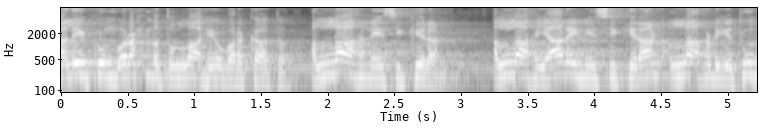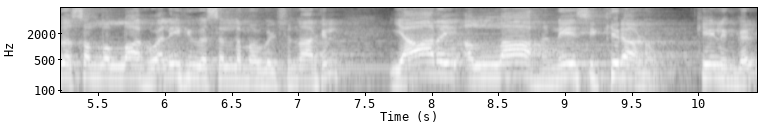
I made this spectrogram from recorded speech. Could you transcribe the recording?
அலைக்கும் வரமத்துல்லாஹி வபரகாத்து அல்லாஹ் நேசிக்கிறான். அல்லாஹ் யாரை நேசிக்கிறான்? அல்லாஹுடைய தூத சல்லாஹூ அலைஹி வசல்லம் அவர்கள் சொன்னார்கள் யாரை அல்லாஹ் நேசிக்கிறானோ? கேளுங்கள்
